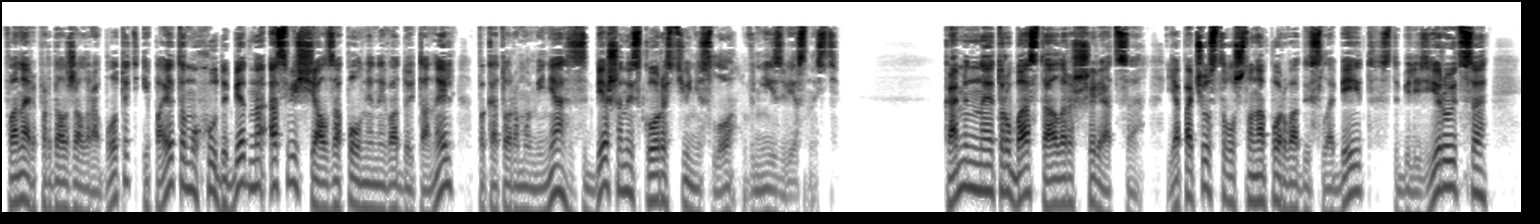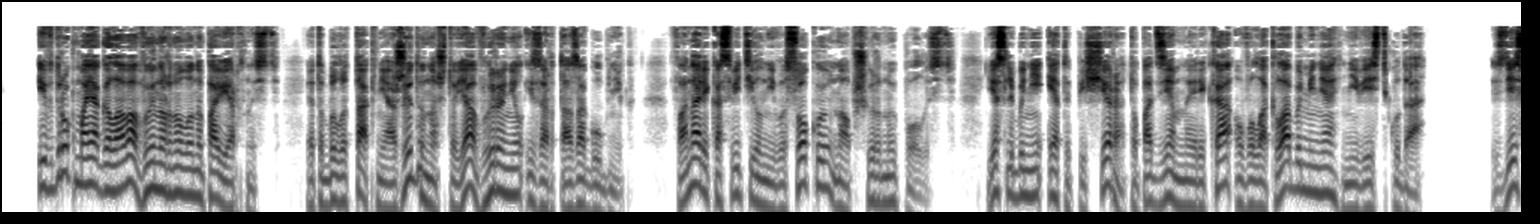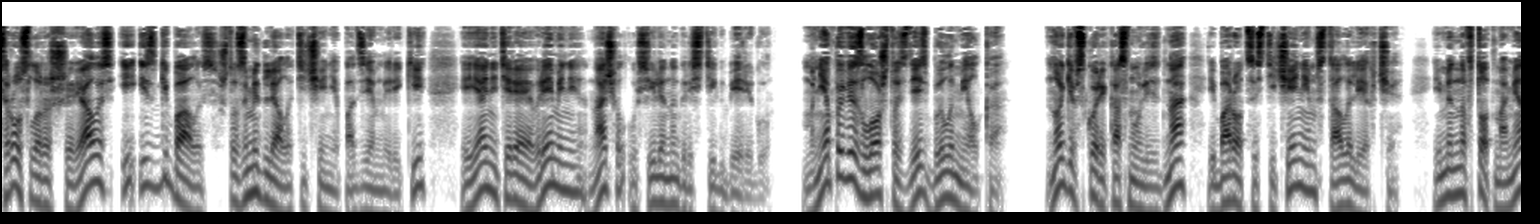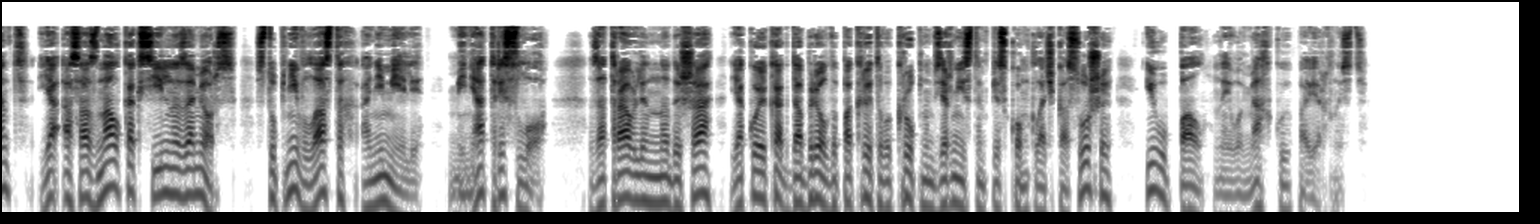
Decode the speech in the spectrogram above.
Фонарь продолжал работать, и поэтому худо-бедно освещал заполненный водой тоннель, по которому меня с бешеной скоростью несло в неизвестность. Каменная труба стала расширяться. Я почувствовал, что напор воды слабеет, стабилизируется, и вдруг моя голова вынырнула на поверхность. Это было так неожиданно, что я выронил изо рта загубник. Фонарик осветил невысокую, но обширную полость. Если бы не эта пещера, то подземная река уволокла бы меня невесть куда. Здесь русло расширялось и изгибалось, что замедляло течение подземной реки, и я, не теряя времени, начал усиленно грести к берегу. Мне повезло, что здесь было мелко. Ноги вскоре коснулись дна, и бороться с течением стало легче. Именно в тот момент я осознал, как сильно замерз. Ступни в ластах онемели. Меня трясло. Затравленно дыша, я кое-как добрел до покрытого крупным зернистым песком клочка суши и упал на его мягкую поверхность.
